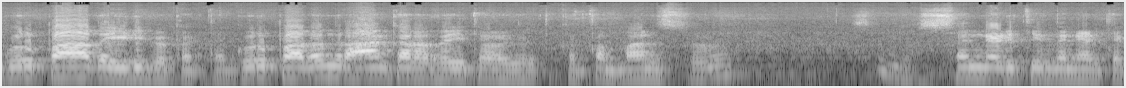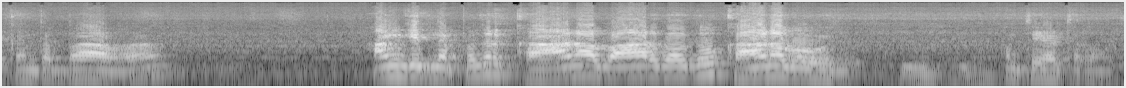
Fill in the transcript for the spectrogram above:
ಗುರುಪಾದ ಹಿಡಿಬೇಕಂತ. ಗುರುಪಾದ ಅಂದ್ರೆ ಅಹಂಕಾರ ರಹಿತವಾಗಿರ್ತಕ್ಕಂಥ ಮನಸ್ಸು ಸನ್ನಡಿತಿಯಿಂದ ನಡೀತಕ್ಕಂಥ ಭಾವ. ಹಂಗಿದ್ನಪ್ಪ ಅಂದ್ರೆ ಕಾಣಬಾರದದು ಕಾಣಬಹುದು ಅಂತ ಹೇಳ್ತಾರೆ ಅವರು.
